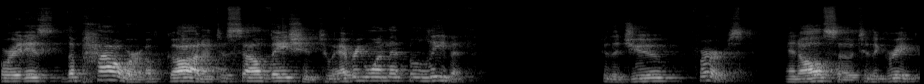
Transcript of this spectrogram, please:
for it is the power of God unto salvation to everyone that believeth, to the Jew first, and also to the Greek.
